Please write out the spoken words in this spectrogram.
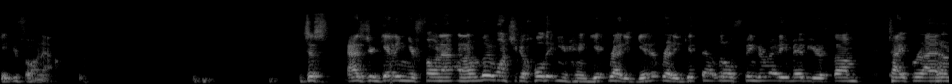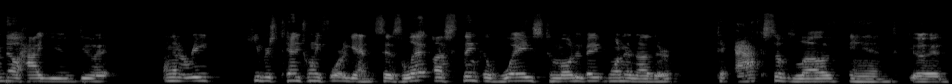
Get your phone out. Just as you're getting your phone out, and I really want you to hold it in your hand. Get ready. Get it ready. Get that little finger ready. Maybe your thumb typer. I don't know how you do it. I'm going to read Hebrews 10 24 again. It says, Let us think of ways to motivate one another to acts of love and good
